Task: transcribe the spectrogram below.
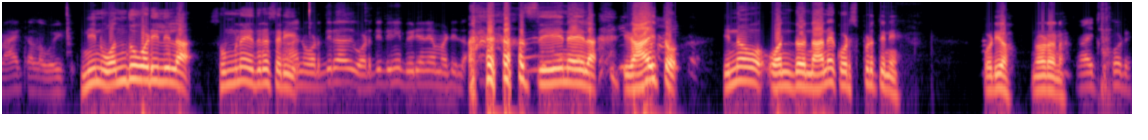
ಬ್ಲಾಕ್ ಅಲ್ಲ ವೈಟ್ ನೀನ್ ಒಂದು ಹೊಡಿಲಿಲ್ಲ ಸುಮ್ನೆ ಇದ್ರೆ ಸರಿ. ನಾನು ಹೊಡೆದಿರ ಹೊಡೆದಿದ್ದೀನಿ ವಿಡಿಯೋನೇ ಮಾಡಿಲ್ಲ. ಸೀನೇ ಇಲ್ಲ. ಈಗ ಆಯ್ತು. ಇನ್ನು ಒಂದು ನಾನೇ ಕೊಡ್ಸ್ಬಿಡ್ತೀನಿ. ಹೊಡಿಯೋ ನೋಡೋಣ. ಆಯ್ತು ಕೊಡ್ರಿ.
